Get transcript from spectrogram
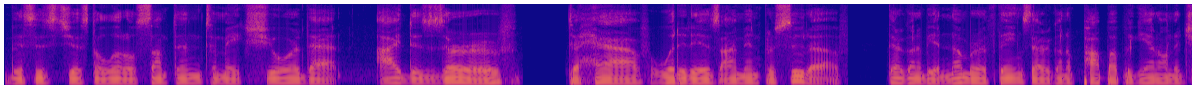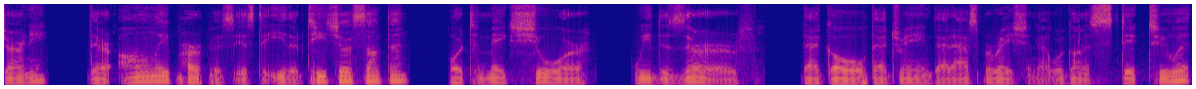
this is just a little something to make sure that I deserve to have what it is I'm in pursuit of. There are going to be a number of things that are going to pop up again on the journey. Their only purpose is to either teach us something or to make sure we deserve that goal, that dream, that aspiration, that we're going to stick to it.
